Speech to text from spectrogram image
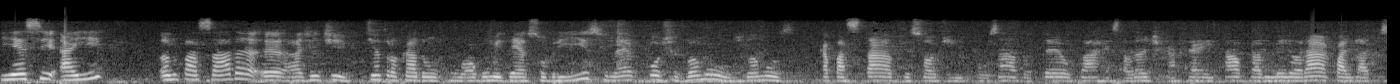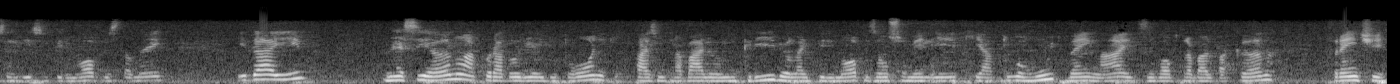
E esse aí, ano passado, é, a gente tinha trocado um, alguma ideia sobre isso, né? Poxa, vamos, vamos capacitar o pessoal de pousada, hotel, bar, restaurante, café e tal, para melhorar a qualidade do serviço em Pirinópolis também. E daí, nesse ano, a curadoria do Tony, que faz um trabalho incrível lá em Pirinópolis, é um sommelier que atua muito bem lá e desenvolve um trabalho bacana, frente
